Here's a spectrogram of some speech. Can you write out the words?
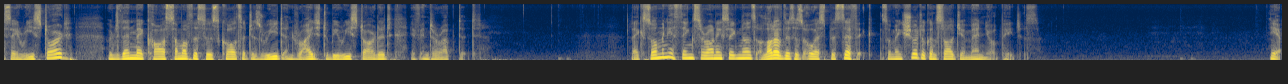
SA restart, which then may cause some of the syscalls such as read and write to be restarted if interrupted. Like so many things surrounding signals, a lot of this is OS specific, so make sure to consult your manual pages. Here,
